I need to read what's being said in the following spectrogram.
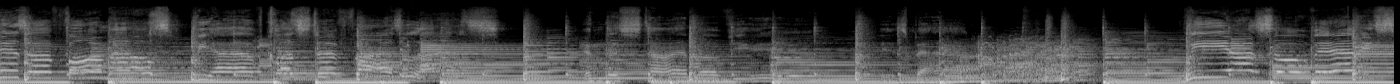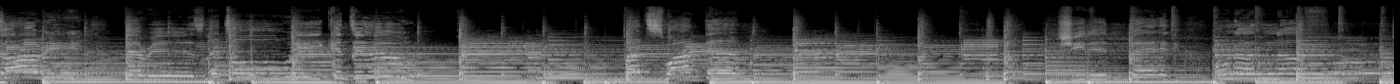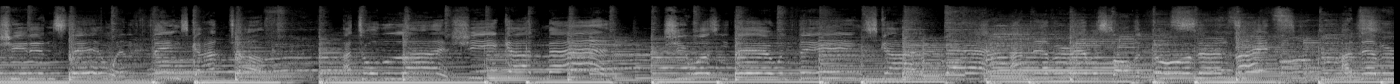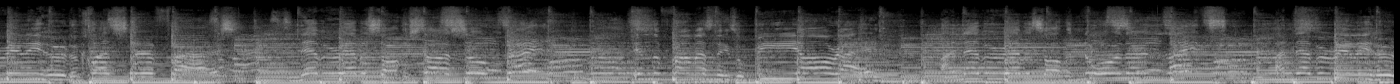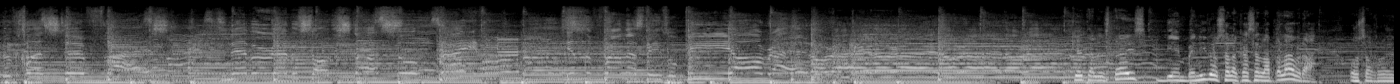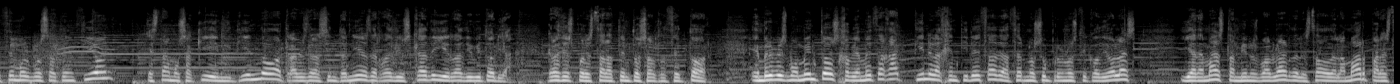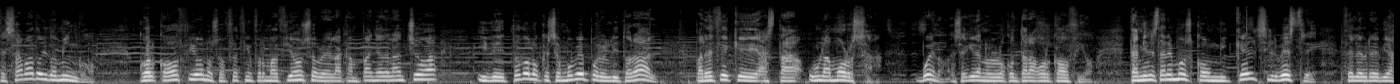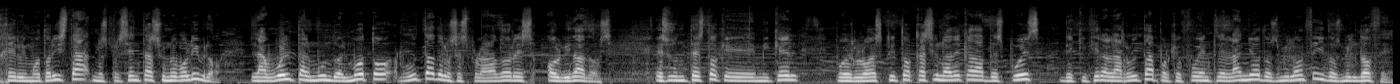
¿Qué tal estáis? Bienvenidos a la Casa de la Palabra. Os agradecemos vuestra atención. Estamos aquí emitiendo a través de las sintonías de Radio Euskadi y Radio Vitoria. Gracias por estar atentos al receptor. En breves momentos, Javier Mézaga tiene la gentileza de hacernos un pronóstico de olas y además también nos va a hablar del estado de la mar para este sábado y domingo. Golco Ocio nos ofrece información sobre la campaña de la anchoa y de todo lo que se mueve por el litoral. Parece que hasta una morsa. Bueno, enseguida nos lo contará Gorka Ocio. También estaremos con Miquel Silvestre, célebre viajero y motorista, nos presenta su nuevo libro, La Vuelta al Mundo en Moto, Ruta de los Exploradores Olvidados. Es un texto que Miquel pues lo ha escrito casi una década después de que hiciera la ruta porque fue entre el año 2011 y 2012.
